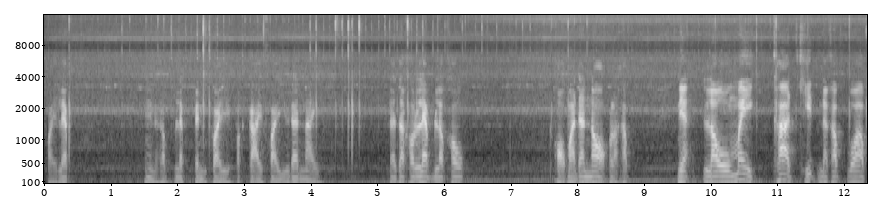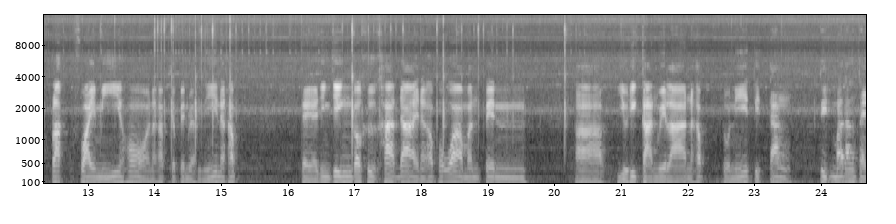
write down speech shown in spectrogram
ไฟแลบ นี่นะครับแลบเป็นไฟประกายไฟอยู่ด้านใน แล้วถ้าเขาแลบแล้วเขาออกมาด้านนอกล่ะครับ เนี่ยเราไม่คาดคิดนะครับว่าปลั๊กไฟมียี่ห้อนะครับ จะเป็นแบบนี้นะครับ แต่จริงๆก็คือคาดได้นะครับ เพราะว่ามันเป็นออยู่ที่การเวลานะครับ ตัวนี้ติดตั้งติดมาตั้งแต่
